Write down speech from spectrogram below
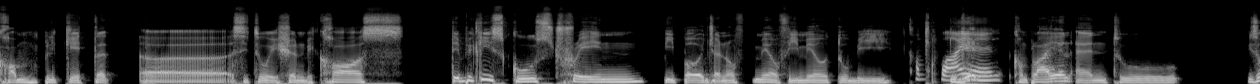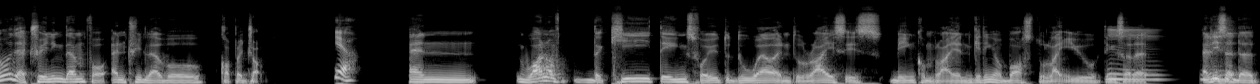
Complicated uh, situation because typically schools train people in general, male or female, to be compliant. compliant and to it's only they're training them for entry level corporate jobs. Yeah. And one of the key things for you to do well and to rise is being compliant, getting your boss to like you, things like that. At least mhm. at the,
